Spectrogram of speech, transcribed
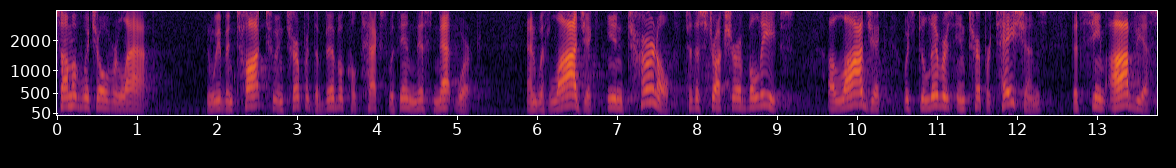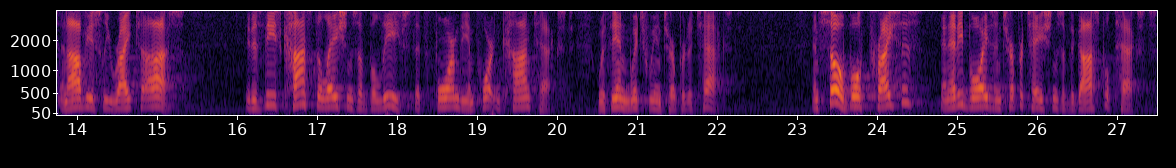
some of which overlap. And we've been taught to interpret the biblical text within this network and with logic internal to the structure of beliefs, a logic which delivers interpretations that seem obvious and obviously right to us. It is these constellations of beliefs that form the important context within which we interpret a text. And so, both Price's and Eddy Boyd's interpretations of the gospel texts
